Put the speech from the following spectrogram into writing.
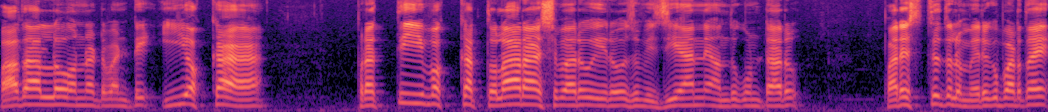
పాదాల్లో ఉన్నటువంటి ఈ యొక్క ప్రతి ఒక్క తులారాశి వారు ఈరోజు విజయాన్ని అందుకుంటారు. పరిస్థితులు మెరుగుపడతాయి.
